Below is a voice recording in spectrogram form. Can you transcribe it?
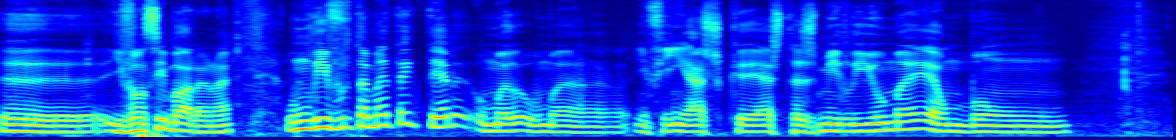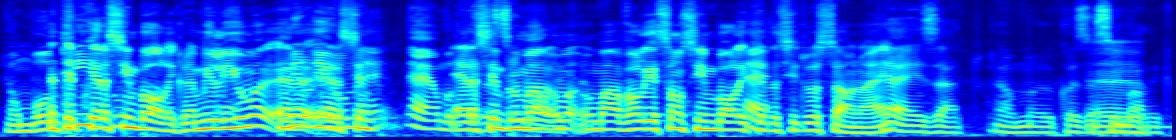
Uh, e vão-se embora, não é? Um livro também tem que ter uma, uma. Enfim, acho que estas mil e uma é um bom é um bom Até título. porque era simbólico, não é? Mil e uma era, era sempre, é, é uma, era sempre uma, uma, avaliação simbólica é. da situação, não é? É, exato. É uma coisa uh, simbólica.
